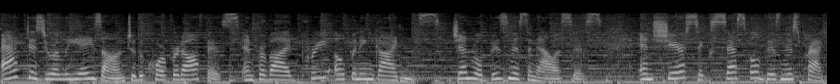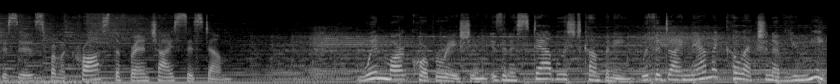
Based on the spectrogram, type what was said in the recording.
act as your liaison to the corporate office and provide pre-opening guidance, general business analysis, and share successful business practices from across the franchise system. Winmark Corporation is an established company with a dynamic collection of unique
